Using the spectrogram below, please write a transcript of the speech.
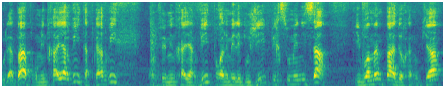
ou là-bas pour Mincha Yarvit, après Arvit. On fait Mincha Yarvit pour allumer les bougies, Pirsoumenissa. Il voit même pas de Hanouka.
